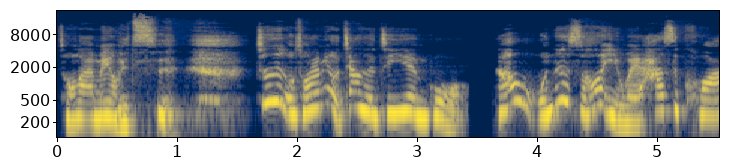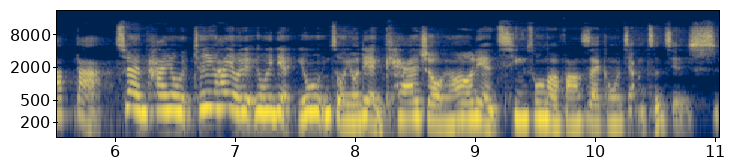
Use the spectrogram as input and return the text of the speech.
从来没有一次，就是我从来没有这样的经验过。然后我那时候以为他是夸大，虽然他用，就是他有用一点用一种有点 casual，然后有点轻松的方式在跟我讲这件事，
